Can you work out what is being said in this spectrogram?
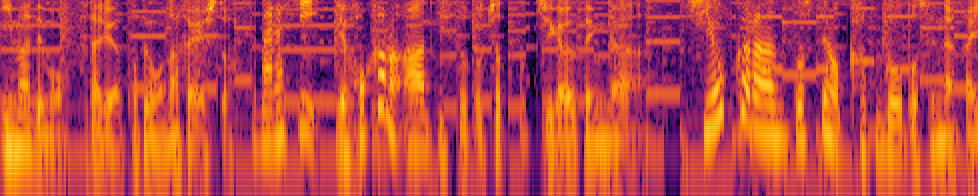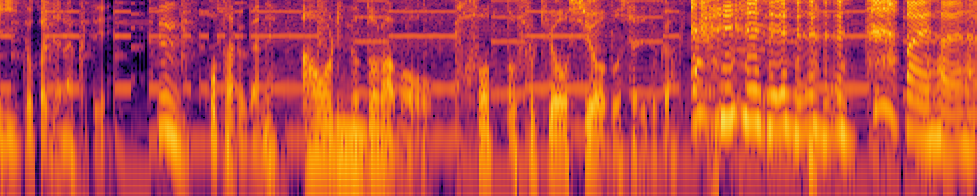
今でも2人はとても仲良しと。素晴らしい。で他のアーティストとちょっと違う点が塩カラーズとしての活動として仲いいとかじゃなくてうん。蛍がね煽りのドラマをこそっと布教しようとしたりとか。はいはいはい。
